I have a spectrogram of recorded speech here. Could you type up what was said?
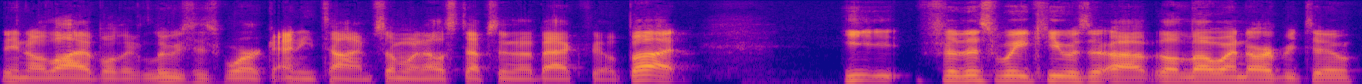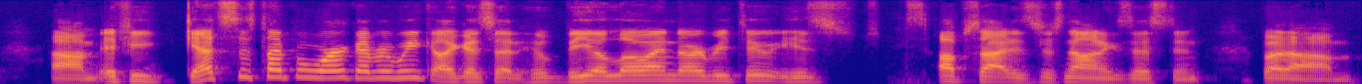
you know liable to lose his work anytime someone else steps into the backfield. But he for this week he was a, a low end RB two. Um, if he gets this type of work every week, like I said, he'll be a low end RB two. His upside is just non-existent. But um,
